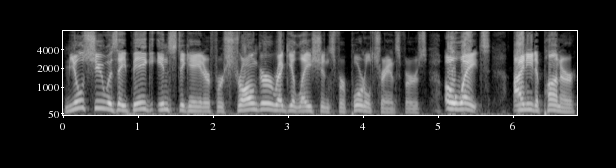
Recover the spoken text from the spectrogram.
Muleshoe was a big instigator for stronger regulations for portal transfers. Oh, wait, I need a punter.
